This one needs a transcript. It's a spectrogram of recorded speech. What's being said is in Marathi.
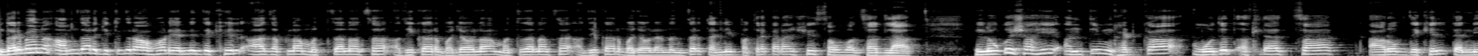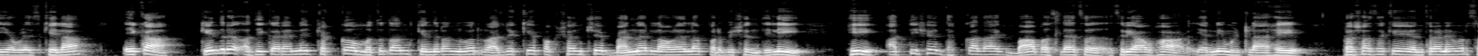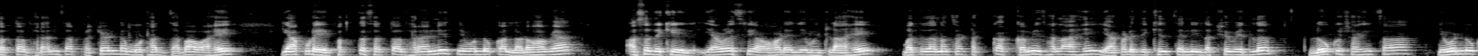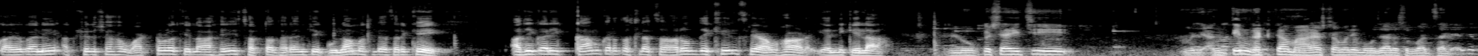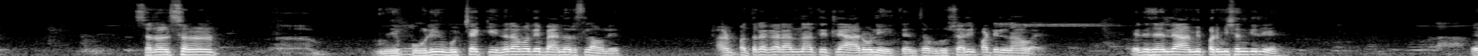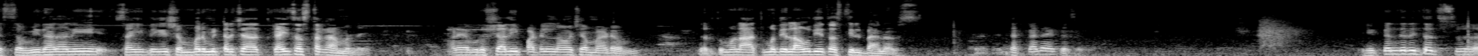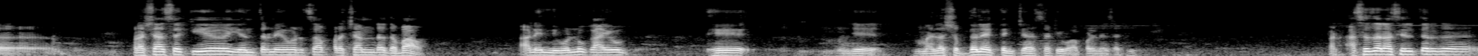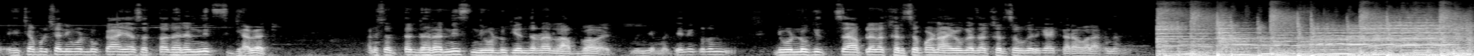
दरम्यान आमदार जितेंद्र आव्हाड यांनी देखील आज आपला मतदानाचा अधिकार बजावला. मतदानाचा अधिकार बजावल्यानंतर त्यांनी पत्रकारांशी संवाद साधला. लोकशाही अंतिम घटका मोजत असल्याचा आरोप देखील त्यांनी यावेळेस केला. एका केंद्र अधिकाऱ्याने चक्क मतदान केंद्रांवर राजकीय पक्षांचे बॅनर लावण्याला परमिशन दिली. ही अतिशय धक्कादायक बाब असल्याचं श्री आव्हाड यांनी म्हटलं आहे. प्रशासकीय यंत्रणेवर सत्ताधाऱ्यांचा प्रचंड मोठा दबाव आहे. यापुढे फक्त सत्ताधाऱ्यांनीच निवडणुका लढवाव्या असं देखील यावेळेस श्री आव्हाड यांनी म्हटलं आहे. मतदानाचा टक्का कमी झाला आहे याकडे देखील त्यांनी लक्ष वेधलं. लोकशाहीचा निवडणूक आयोगाने अक्षरशः वाटोळं केलं आहे. सत्ताधाऱ्यांचे गुलाम असल्यासारखे अधिकारी काम करत असल्याचा आरोप देखील श्री आव्हाड यांनी केला. लोकशाहीची म्हणजे अंतिम घटका महाराष्ट्रामध्ये मोजायला सुरुवात झाली आहे. सरळ सरळ म्हणजे पोलिंग बूथच्या केंद्रामध्ये बॅनर्स लावलेत. आणि पत्रकारांना तिथल्या आरोणी त्यांचं वृषाली पाटील नाव आहे. त्यांनी सांगितलं आम्ही परमिशन दिली आहे. या संविधानाने सांगितले की शंभर मीटरच्या आत काहीच असतं कामा नाही. आणि या वृषाली पाटील नावाच्या मॅडम जर तुम्हाला आतमध्ये लावू देत असतील बॅनर्स धक्कादायकच आहे एकंदरीतच प्रशासकीय यंत्रणेवरचा प्रचंड दबाव आणि निवडणूक आयोग हे म्हणजे मला शब्द नाहीत त्यांच्यासाठी वापरण्यासाठी. पण असं जर असेल तर ह्याच्या पुढच्या निवडणुका या सत्ताधाऱ्यांनीच घ्याव्यात आणि सत्ताधाऱ्यांनीच निवडणूक यंत्रणा लाभवाव्यात म्हणजे मग जेणेकरून निवडणुकीचा आपल्याला खर्च पण आयोगाचा खर्च वगैरे काय करावा लागणार नाही.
